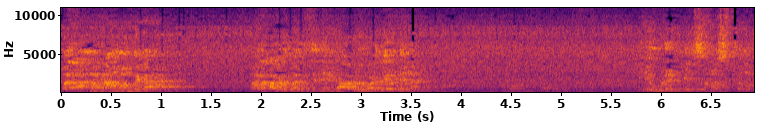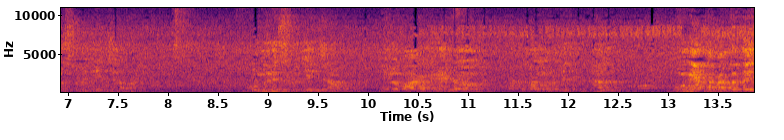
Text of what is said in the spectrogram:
మరి అమ్మకి అమ్మ ఉందిగా? మరి ఆవిడ పరిస్థితి ఏంటి? ఆవిడ కూడా దేవుడేనా? దేవుడు అంటే సమస్తమును సృజించిన వాడు భూమిని సృజించిన వాడు నేను బాగా వినేటలో పెద్ద నుండి చెప్తున్నాను. భూమి ఎంత పెద్దది?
